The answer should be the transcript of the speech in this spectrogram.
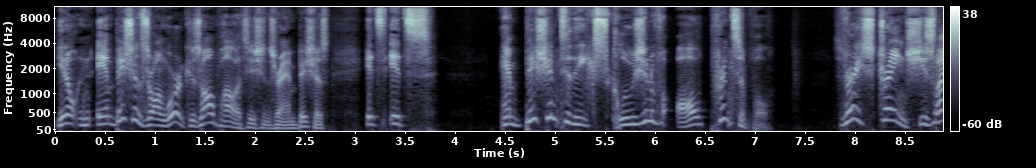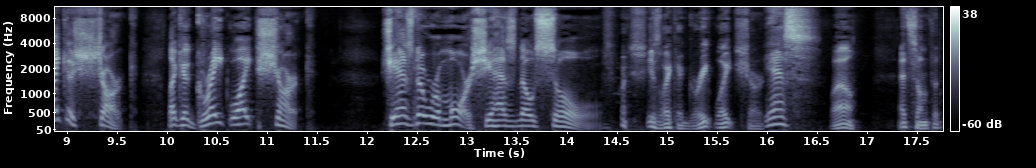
you know, ambition's the wrong word because all politicians are ambitious. It's, it's ambition to the exclusion of all principle. It's very strange. She's like a shark, like a great white shark. She has no remorse. She has no soul. She's like a great white shark. Yes. Wow, that's something.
